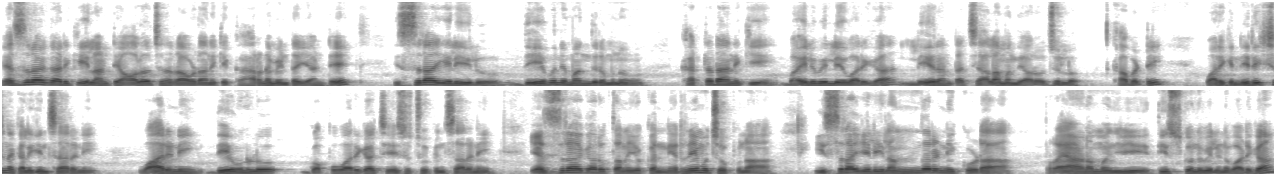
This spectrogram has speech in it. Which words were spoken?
ఎజ్రా గారికి ఇలాంటి ఆలోచన రావడానికి కారణం ఏంటయ్యా అంటే ఇస్రాయేలీలు దేవుని మందిరమును కట్టడానికి బయలు వెళ్ళేవారిగా లేరంట చాలామంది ఆ రోజుల్లో. కాబట్టి వారికి నిరీక్షణ కలిగించాలని వారిని దేవునిలో గొప్పవారిగా చేసి చూపించాలని ఎజ్రా గారు తన యొక్క నిర్ణయం చొప్పున ఇస్రాయేలీలందరినీ కూడా ప్రయాణం అయ్యి తీసుకొని వెళ్ళిన వాడిగా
